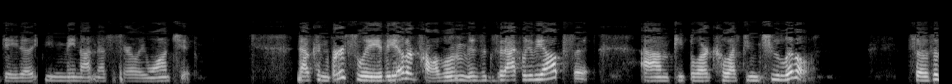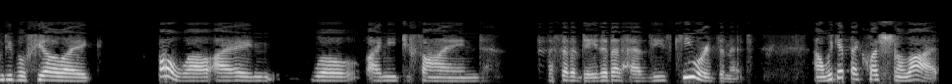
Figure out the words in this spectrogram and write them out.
data you may not necessarily want to. Now conversely, the other problem is exactly the opposite. um, people are collecting too little. So some people feel like, oh well, I will I need to find a set of data that has these keywords in it. Uh, we get that question a lot.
